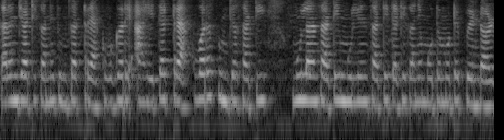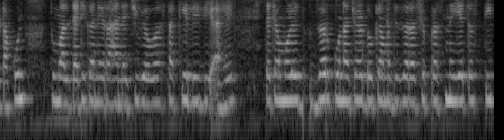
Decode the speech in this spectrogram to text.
कारण ज्या ठिकाणी तुमचा ट्रॅक वगैरे आहे त्या ट्रॅकवरच तुमच्यासाठी मुलांसाठी मुलींसाठी त्या ठिकाणी मोठे मोठे पेंडॉल टाकून तुम्हाला त्या ठिकाणी राहण्याची व्यवस्था केलेली आहे. त्याच्यामुळे जर कोणाच्या डोक्यामध्ये जर असे प्रश्न येत असतील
